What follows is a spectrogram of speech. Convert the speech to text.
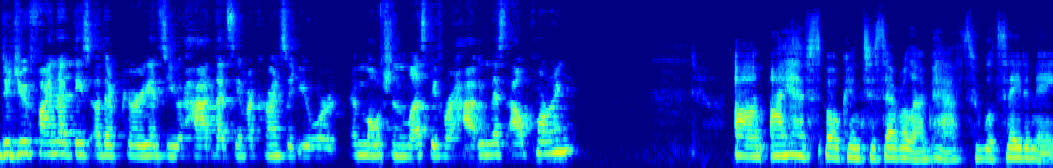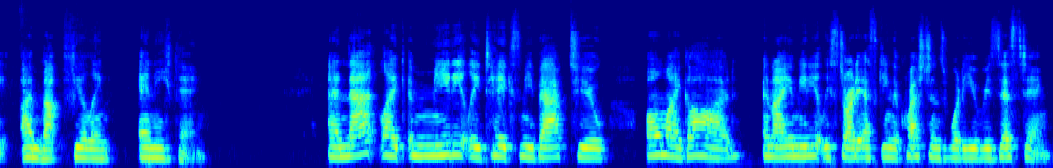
Did you find that these other periods you had that same occurrence that you were emotionless before having this outpouring? Um, I have spoken to several empaths who will say to me, I'm not feeling anything. And that like immediately takes me back to, oh my God. And I immediately start asking the questions what are you resisting?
